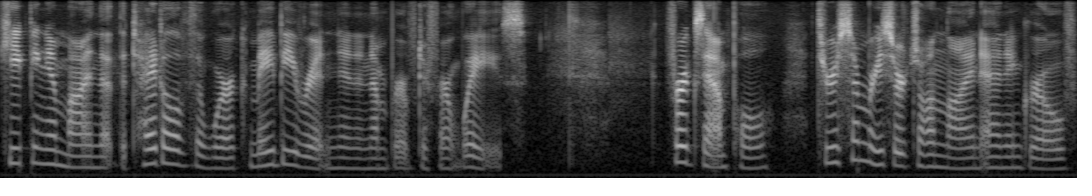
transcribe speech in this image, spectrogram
keeping in mind that the title of the work may be written in a number of different ways. For example, through some research online and in Grove,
